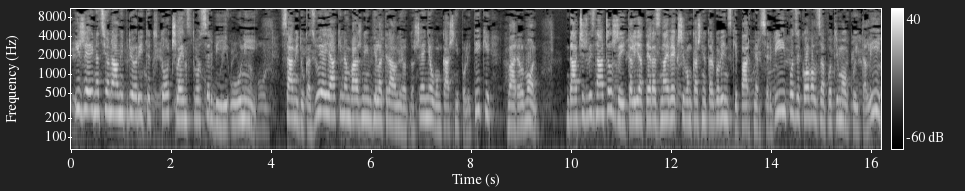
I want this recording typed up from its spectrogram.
i že je nacionalni prioritet to členstvo Srbiji u Uniji. Sami dokazuje jaki nam važni bilateralni odnošenja u vonkašnji politiki, hvarel von. Dačić vyznačal, že Italija teraz najvekši vonkašnjo-targovinski partner Srbiji podzekoval za potrimovku Italiji,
